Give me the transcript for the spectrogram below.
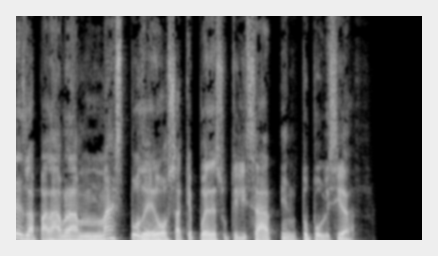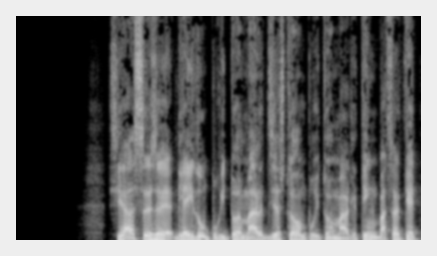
es la palabra más poderosa que puedes utilizar en tu publicidad? Si has eh, leído un poquito de marketing, un poquito de marketing, va a ser que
